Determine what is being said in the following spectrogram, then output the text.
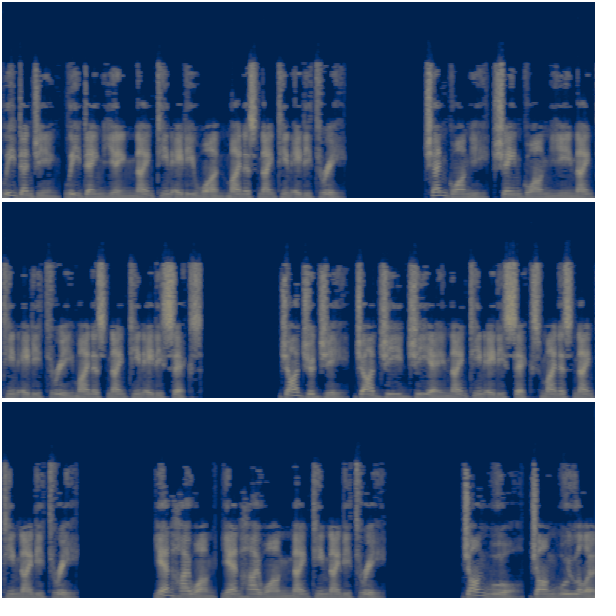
Li Dengying, Li Dengying 1981–1983 Chen Guangyi, Shane Guangyi 1983–1986 Jia Zhijie, Jia Ji Jie 1986–1993 Yan Haiwang, Yan Haiwang 1993 Zhang Wuil, Zhang Wuila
